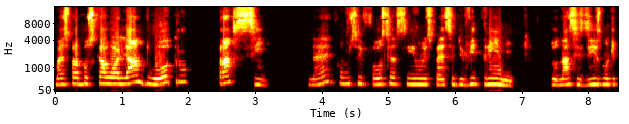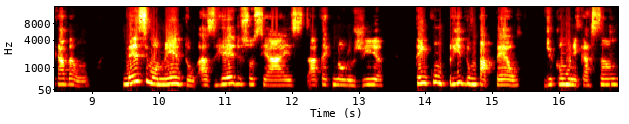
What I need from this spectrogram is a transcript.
mas para buscar o olhar do outro para si, né? Como se fosse assim uma espécie de vitrine do narcisismo de cada um. Nesse momento, as redes sociais, a tecnologia têm cumprido um papel de comunicação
